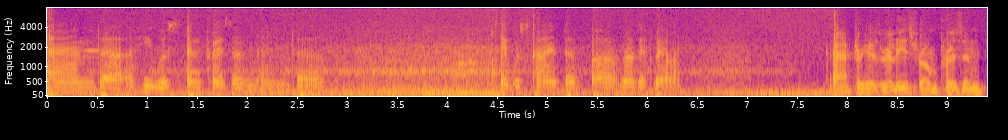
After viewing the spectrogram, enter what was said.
and uh, he was in prison, and uh, it was kind of uh, rugged, really. After his release from prison,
